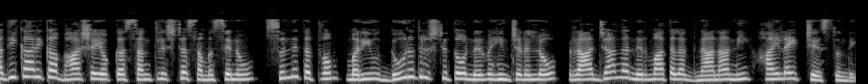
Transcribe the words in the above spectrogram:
అధికారిక భాష యొక్క సంక్లిష్ట సమస్యను సున్నితత్వం మరియు దూరదృష్టితో నిర్వహించడంలో రాజ్యాంగ నిర్మాతల జ్ఞానాన్ని హైలైట్ చేస్తుంది.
